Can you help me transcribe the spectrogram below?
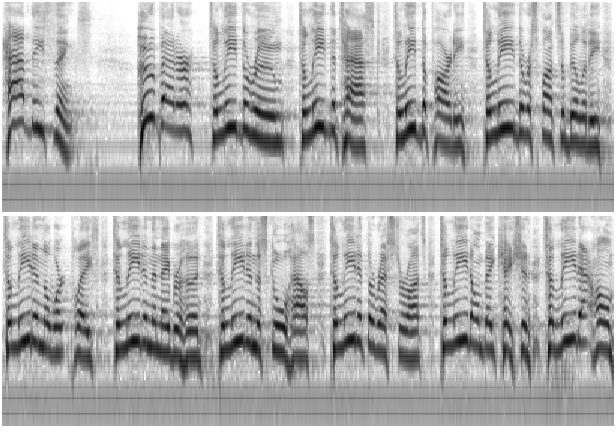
have these things, who better to lead the room, to lead the task, to lead the party, to lead the responsibility, to lead in the workplace, to lead in the neighborhood, to lead in the schoolhouse, to lead at the restaurants, to lead on vacation, to lead at home?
